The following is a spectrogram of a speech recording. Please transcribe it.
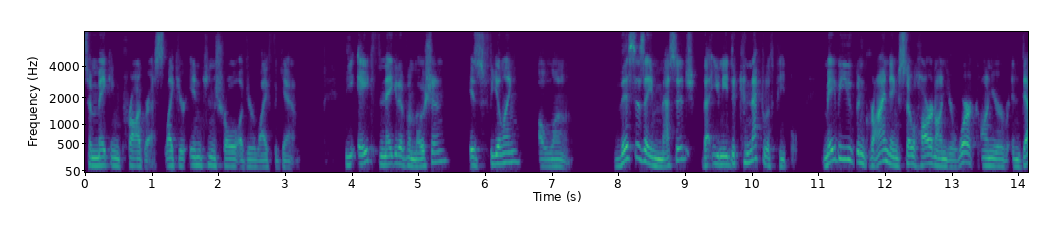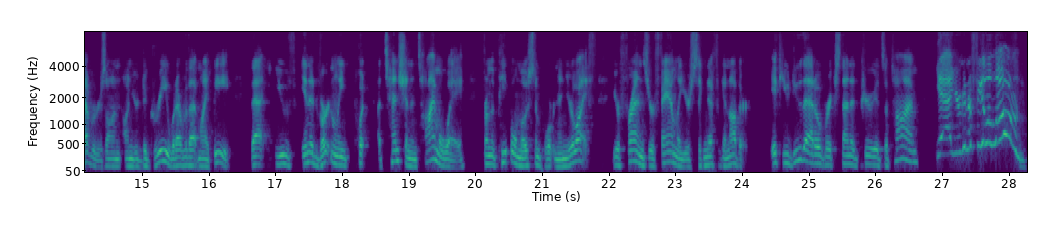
to making progress, like you're in control of your life again. The eighth negative emotion is feeling alone. This is a message that you need to connect with people. Maybe you've been grinding so hard on your work, on your endeavors, on, on your degree, whatever that might be, that you've inadvertently put attention and time away from the people most important in your life your friends, your family, your significant other. If you do that over extended periods of time, yeah, you're going to feel alone.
